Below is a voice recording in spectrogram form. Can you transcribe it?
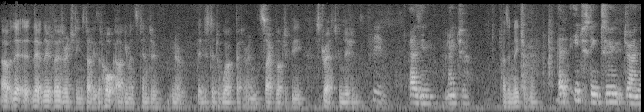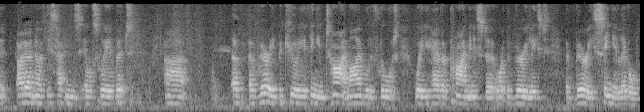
uh, they're, they're, those are interesting studies. That hawk arguments tend to, you know, they just tend to work better in psychologically stressed conditions. As in nature. As in nature. Yeah. Uh, interesting too, Joan, that I don't know if this happens elsewhere, but uh, a, a, very peculiar thing in time, I would have thought, where you have a prime minister, or at the very least, a very senior level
